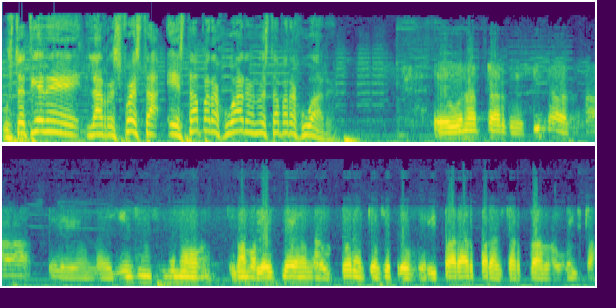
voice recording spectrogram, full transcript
usted tiene la respuesta, ¿está para jugar o no está para jugar? Eh, buenas tardes. Sí, la verdad, eh, Medellín hizo una, una molestia en el autor, entonces preferí parar para estar para la vuelta.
